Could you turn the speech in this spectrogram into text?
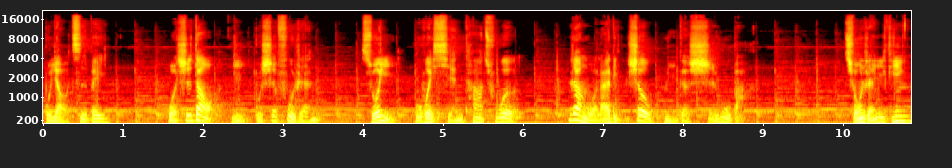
不要自卑。我知道你不是富人，所以不会嫌他粗恶。让我来领受你的食物吧。”穷人一听，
